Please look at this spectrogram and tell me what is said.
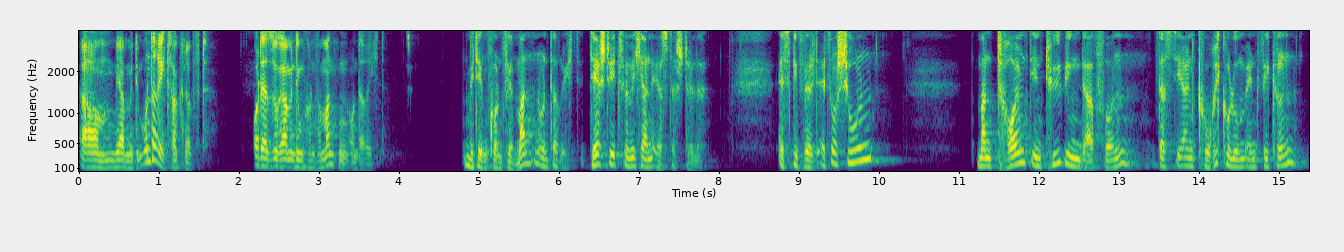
ähm, ja, mit dem Unterricht verknüpft? Oder sogar mit dem Konfirmandenunterricht? Mit dem Konfirmandenunterricht, der steht für mich an erster Stelle. Es gibt Weltethos-Schulen. Man träumt in Tübingen davon, dass die ein Curriculum entwickeln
